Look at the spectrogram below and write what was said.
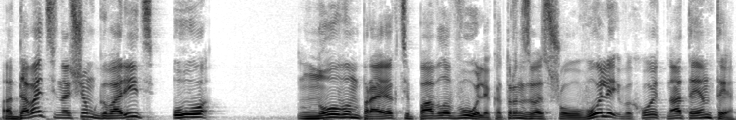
А давайте начнем говорить о новом проекте Павла Воля, который называется «Шоу Воля» и выходит на ТНТ.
